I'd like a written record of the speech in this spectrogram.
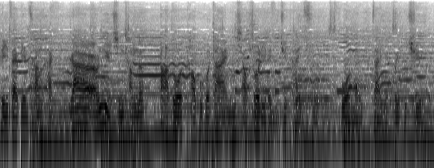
可以再变沧海。然而儿女情长呢？大多逃不过张爱玲小说里的一句台词：“我们再也回不去了。”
